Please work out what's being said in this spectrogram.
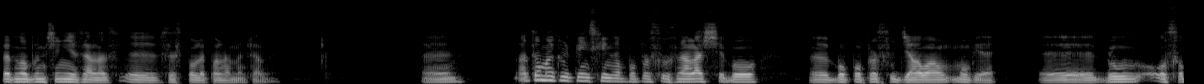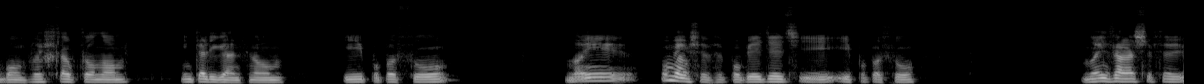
pewno bym się nie znalazł e, w zespole parlamentarnym. E, A Tomek Lipiński no po prostu znalazł się, bo, e, bo po prostu działał, mówię, e, był osobą wykształconą, inteligentną i po prostu no i umiał się wypowiedzieć i, i po prostu no i znalazł się w tej,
